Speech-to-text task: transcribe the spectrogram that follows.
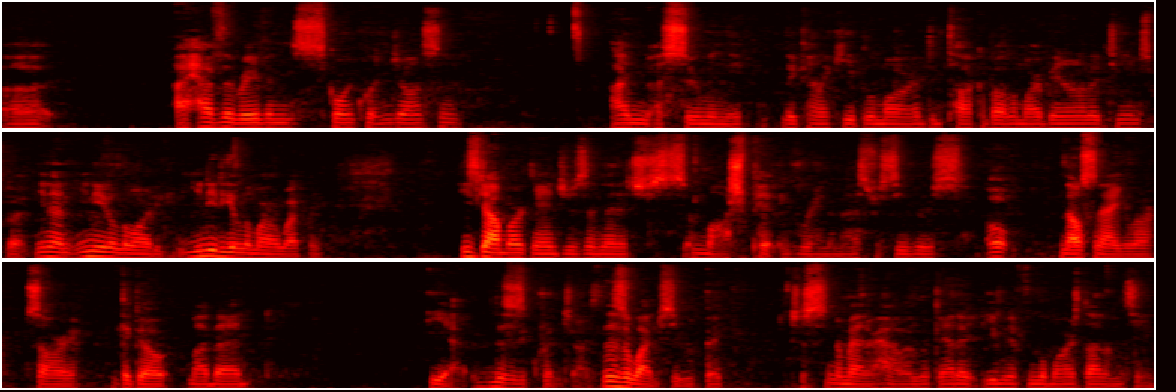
uh, I have the Ravens scoring Quentin Johnston. I'm assuming they, they kind of keep Lamar. I did talk about Lamar being on other teams, but you know you need a Lamar. To, you need to get Lamar a weapon. He's got Mark Andrews, and then it's just a mosh pit of random ass receivers. Oh, Nelson Agholor, Sorry, the goat. My bad. Yeah, this is Quentin Johnston. This is a wide receiver pick just no matter how I look at it, even if Lamar's not on the team.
